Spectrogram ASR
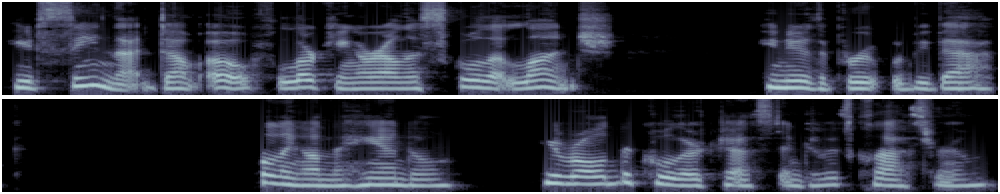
He'd seen that dumb oaf lurking around the school at lunch, He knew the brute would be back. Pulling on the handle, he rolled the cooler chest into his classroom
